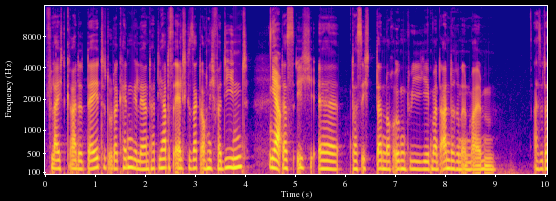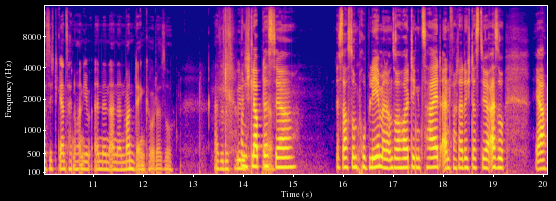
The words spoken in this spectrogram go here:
vielleicht gerade datet oder kennengelernt hat, die hat es ehrlich gesagt auch nicht verdient, Ja. dass ich, äh, dass ich dann noch irgendwie jemand anderen in meinem, also dass ich die ganze Zeit noch an, einen anderen Mann denke oder so. Also das würde Und ich glaube, das ja. ist auch so ein Problem in unserer heutigen Zeit, einfach dadurch, dass du, ja- also ja,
